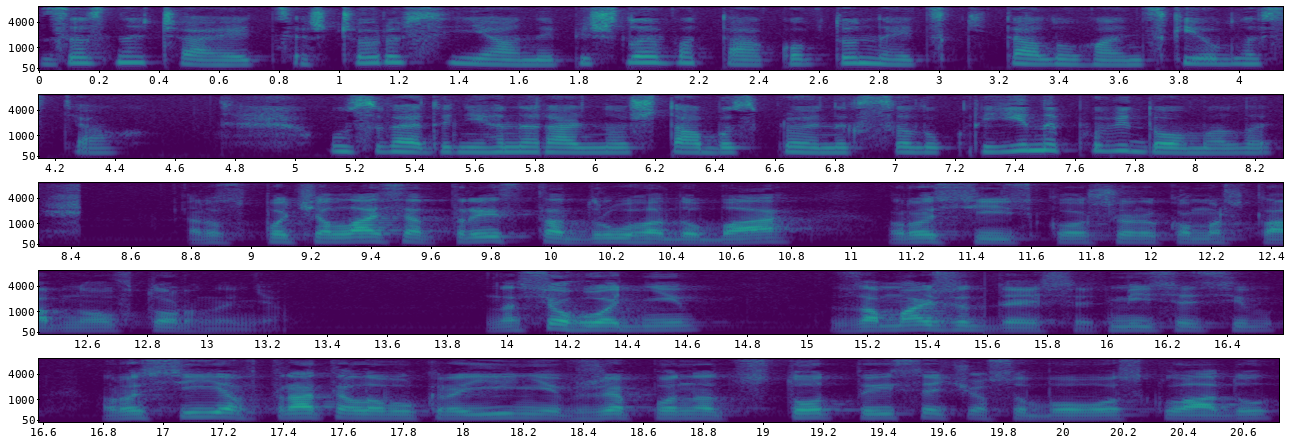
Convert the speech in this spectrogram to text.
Зазначається, що росіяни пішли в атаку в Донецькій та Луганській областях. У зведенні Генерального штабу Збройних сил України повідомили, Розпочалася 302 доба російського широкомасштабного вторгнення. На сьогодні, за майже 10 місяців, Росія втратила в Україні вже понад 100 тисяч особового складу,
